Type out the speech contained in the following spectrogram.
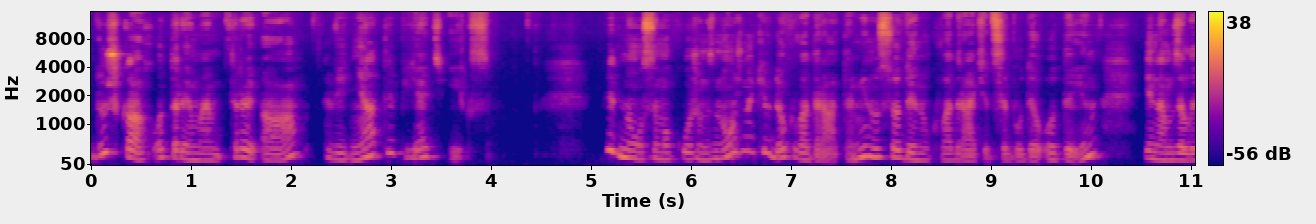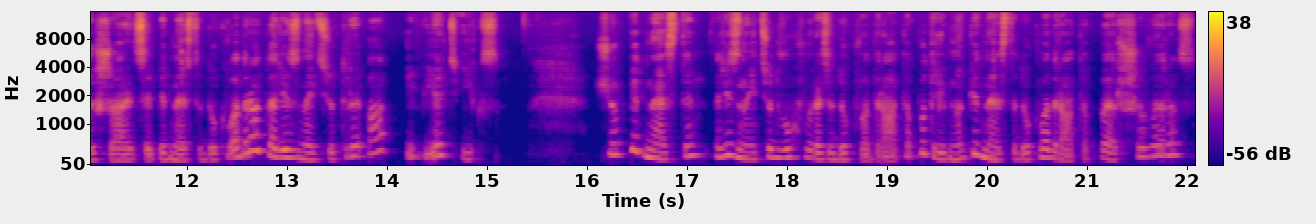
В дужках отримаємо 3а відняти 5х. Підносимо кожен з множників до квадрата. Мінус 1 у квадраті це буде 1, і нам залишається піднести до квадрата різницю 3а і 5х. Щоб піднести різницю двох виразів до квадрата, потрібно піднести до квадрата перший вираз,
